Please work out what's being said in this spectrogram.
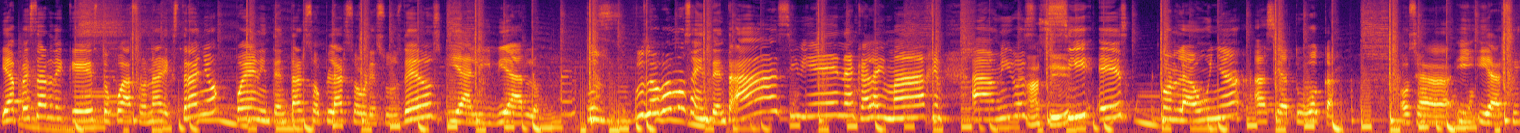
Y a pesar de que esto pueda sonar extraño, pueden intentar soplar sobre sus dedos y aliviarlo. Pues, pues lo vamos a intentar. Ah, sí viene acá la imagen. Amigos, Ah, ¿sí? es con la uña hacia tu boca. O sea, y, y así.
